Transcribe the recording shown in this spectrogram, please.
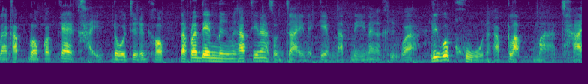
แล้วครับแล้วก็แก้ไขโดยเจอร์เกนคอปแต่ประเด็นหนึ่งนะครับที่น่าสนใจในเกมนัดนี้นั่นก็คือว่าลิเวอร์พูลนะครับกลับมาใช้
